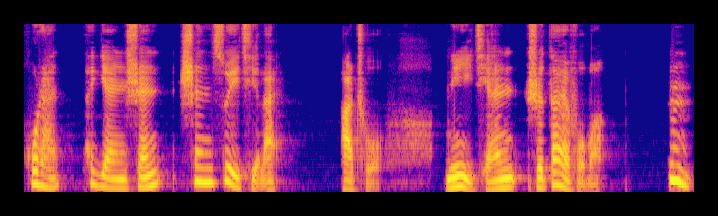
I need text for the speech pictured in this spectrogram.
忽然，他眼神深邃起来。阿楚，你以前是大夫吗？嗯，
